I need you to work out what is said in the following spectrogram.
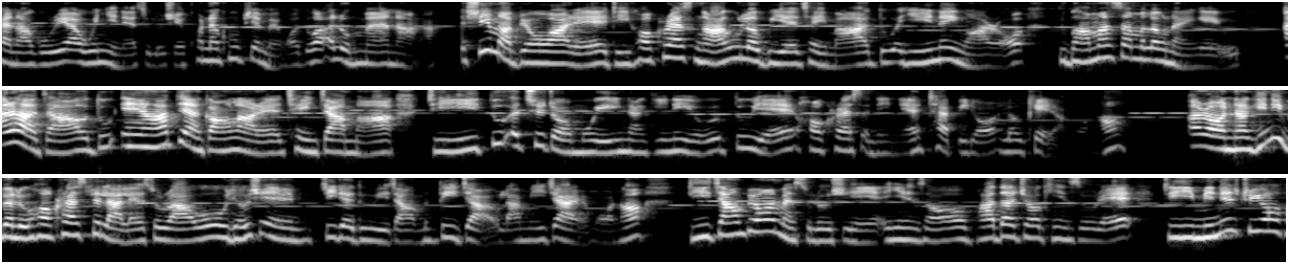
ခန္ဓာကိုယ်ရဲ့ဝိညာဉ်နဲ့ဆိုလို့ရှိရင်ခုနှစ်ခုဖြစ်မယ်ပေါ့သူကအဲ့လိုမှန်းတာတာအရှိမပြောရတယ်ဒီ Horcrux 5ခုလောက်ပြီးရဲ့အချိန်မှာသူအရေးနေသွားတော့သူဘာမှဆက်မလုပ်နိုင်ခဲ့ဘူးအဲ့ဒါကြောင့်သူအင်အားပြန်ကောင်းလာတဲ့အချိန်ကြမှာဒီသူ့အချစ်တော်မွေနာဂီနီကိုသူ့ရဲ့ Horcrux အနေနဲ့ထပ်ပြီးတော့လုပ်ခဲ့တာပေါ့နော် အဲ့တော့ Nagini ဘယ်လို Horcrux ဖြစ်လာလဲဆိုတာကိုရုပ်ရှင်ကြည့်တဲ့သူတွေကြောင့်မသိကြဘူးလားမေးကြတယ်ပေါ့နော်ဒီအကြောင်းပြောရမယ်ဆိုလို့ရှိရင်အရင်ဆုံး Father Jokin ဆိုတဲ့ဒီ Ministry of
